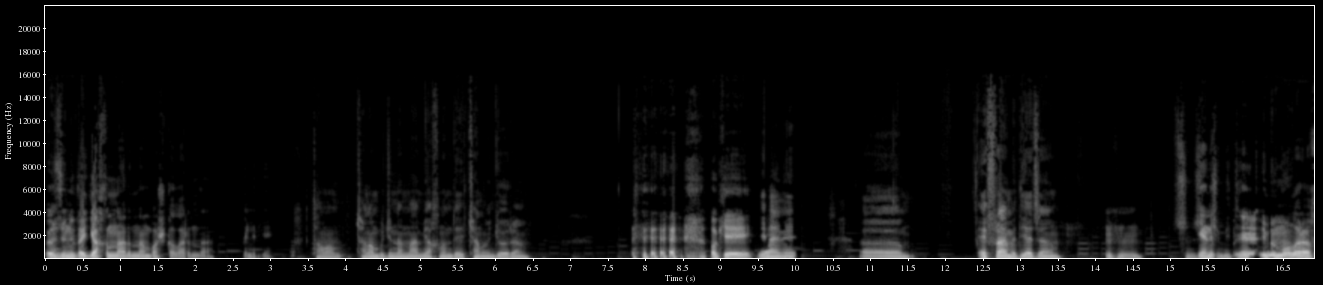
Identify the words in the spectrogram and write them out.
özün və yaxınlarından başqalarında belə deyək. Tamam, Kənan bu gündən mənim yaxınım deyil, Kənanı görürəm. okay. Yəni ə, Efraim'i deyəcəm. Mhm. Üçüncü Yəni e, ümumi olaraq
